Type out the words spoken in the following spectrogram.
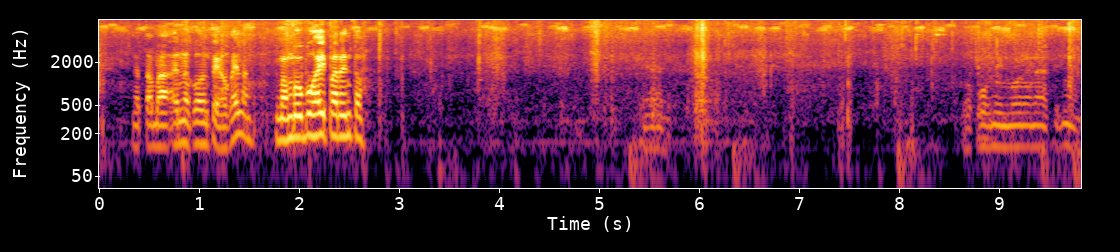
natabaan na konti. Okay lang. Mamubuhay pa rin to. Ayan. Kukunin muna natin yan.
